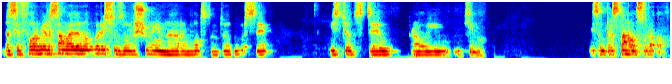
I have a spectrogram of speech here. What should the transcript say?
да се формира само еден одбор и со завршување на работата на тој одбор се истиот се управо и кино. И сам престанал со работа.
